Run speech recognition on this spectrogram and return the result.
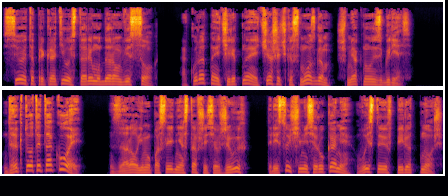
Все это прекратилось вторым ударом в висок. Аккуратная черепная чашечка с мозгом шмякнулась в грязь. «Да кто ты такой?» Заорал ему последний оставшийся в живых, трясущимися руками выставив вперед нож.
